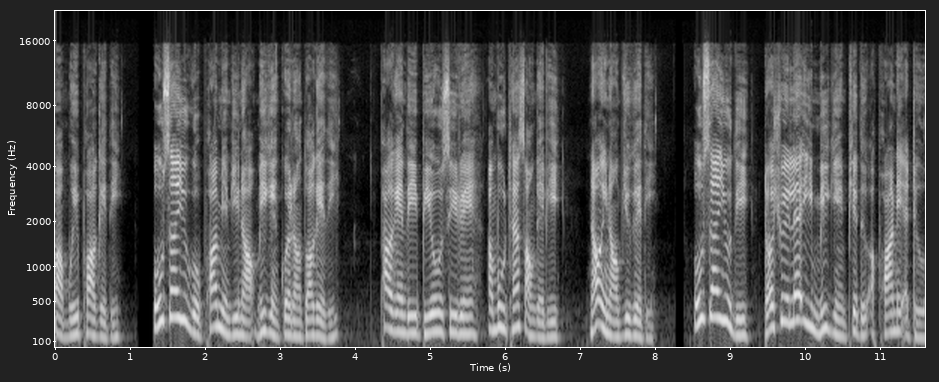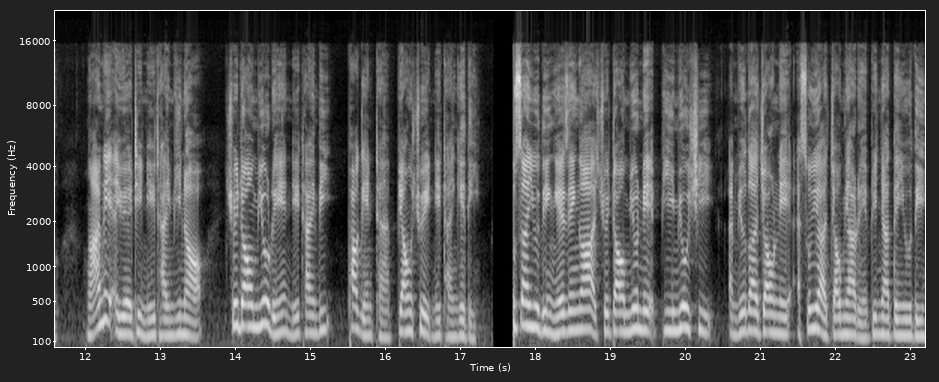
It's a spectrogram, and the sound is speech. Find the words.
မှမွေးဖွားခဲ့သည်။ဦးစန်းယူကိုဖွားမြင်ပြီးနောက်မိခင်ကွယ်လွန်သွားခဲ့သည်။ဖခင်သည် BOC တွင်အမှုထမ်းဆောင်ခဲ့ပြီးနောက်အိမ်အောင်ပြုခဲ့သည်။ဦးစန်းယူသည်ဒေါ်ရွှေလက်ဤမိခင်ဖြစ်သူအဖွားနှင့်အတူ9နှစ်အရွယ်ထိနေထိုင်ပြီးနောက် ရွှေတောင်မြို့တွင်နေထိုင်သည့်ဖခင်ထံပြောင်းရွှေ့နေထိုင်ခဲ့သည်။ဦးစန်းယူသည်ငယ်စဉ်ကရွှေတောင်မြို့နှင့်ပြည်မြို့ရှိအမျိုးသားကျောင်းနှင့်အစိုးရကျောင်းများတွင်ပညာသင်ယူသည်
